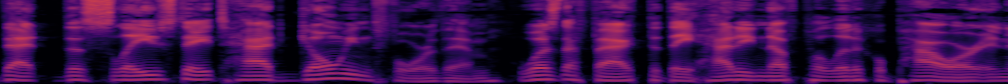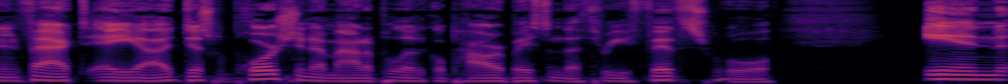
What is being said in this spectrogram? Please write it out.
that the slave states had going for them was the fact that they had enough political power, and in fact, a uh, disproportionate amount of political power based on the three fifths rule in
